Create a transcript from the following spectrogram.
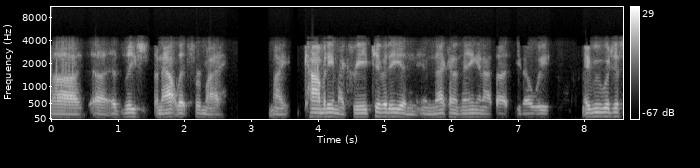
uh, uh, at least an outlet for my my comedy and my creativity and and that kind of thing. And I thought, you know, we maybe we would just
